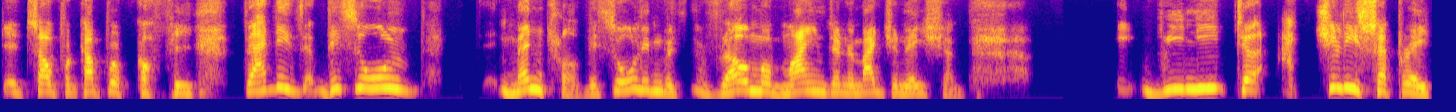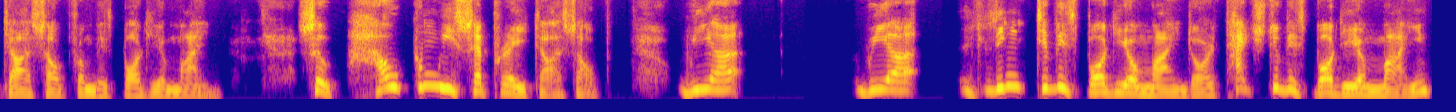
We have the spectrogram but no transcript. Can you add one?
itself a cup of coffee. That is, this is all mental. This is all in the realm of mind and imagination. We need to actually separate ourselves from this body and mind. So, how can we separate ourselves? We are we are linked to this body or mind or attached to this body or mind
